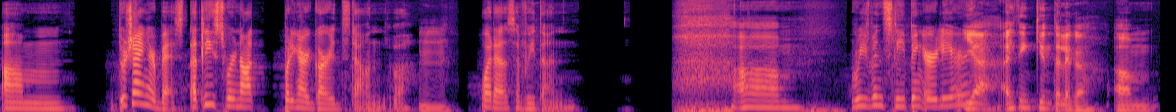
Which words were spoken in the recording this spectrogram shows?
Um, we're trying our best. At least we're not putting our guards down. Mm. What else have we done? Um, we've been sleeping earlier. Yeah, I think yun talaga. Um,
